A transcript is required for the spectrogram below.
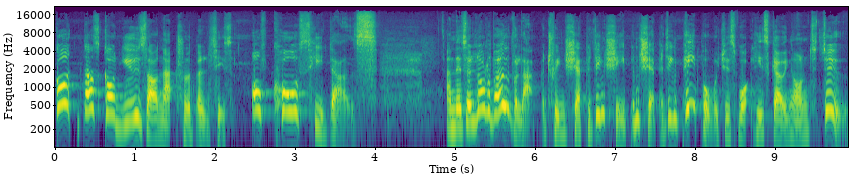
God, does God use our natural abilities? Of course he does. And there's a lot of overlap between shepherding sheep and shepherding people, which is what he's going on to do.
